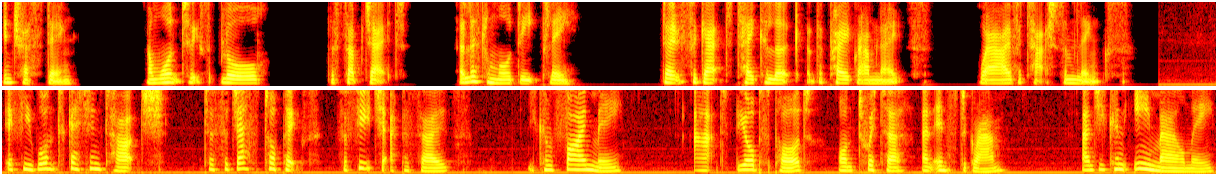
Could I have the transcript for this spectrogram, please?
interesting and want to explore the subject a little more deeply, don't forget to take a look at the programme notes where I've attached some links. If you want to get in touch to suggest topics for future episodes, you can find me at the OBSPod on Twitter and Instagram, and you can email me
